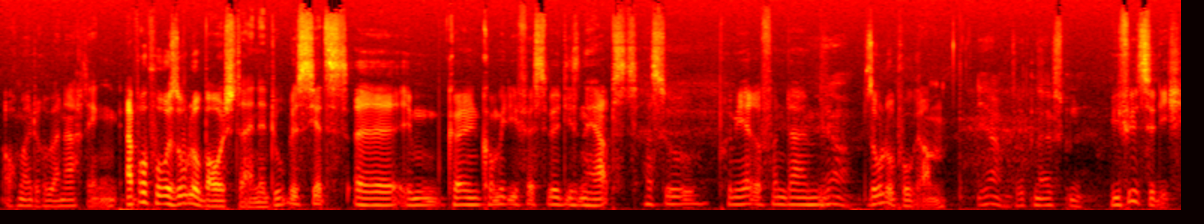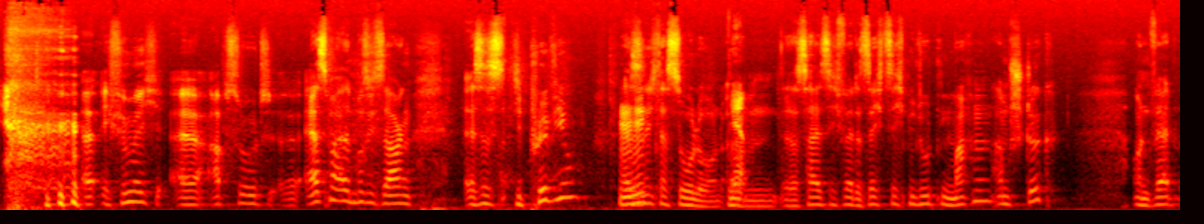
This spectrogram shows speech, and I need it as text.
auch mal drüber nachdenken. Apropos Solo-Bausteine, du bist jetzt äh, im Köln Comedy Festival diesen Herbst. Hast du Premiere von deinem ja. Solo-Programm? Ja, am 3.11. Wie fühlst du dich? äh, ich fühle mich äh, absolut. Äh, erstmal muss ich sagen, es ist die Preview, es ist mhm. nicht das Solo. Ja. Ähm, das heißt, ich werde 60 Minuten machen am Stück und werde,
